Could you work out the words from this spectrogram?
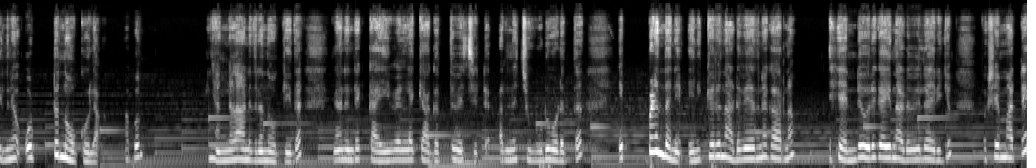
ഇതിനെ ഒട്ടും നോക്കൂല. അപ്പം ഞങ്ങളാണ് ഇതിനെ നോക്കിയത്. ഞാൻ എന്റെ കൈവെള്ളയ്ക്കകത്ത് വെച്ചിട്ട് അതിനെ ചൂട് കൊടുത്ത് എപ്പോഴും തന്നെ എനിക്കൊരു നടുവേദന കാരണം എന്റെ ഒരു കൈ നടുവിലായിരിക്കും. പക്ഷേ മറ്റേ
